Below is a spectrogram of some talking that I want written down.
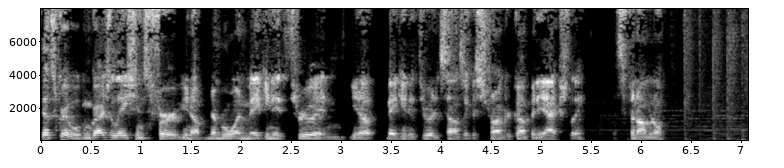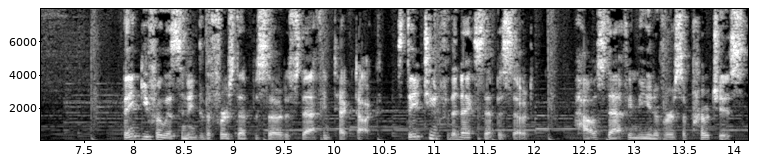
That's great. Well, congratulations for you know number one making it through it, and you know making it through it. It sounds like a stronger company. Actually, it's phenomenal. Thank you for listening to the first episode of Staffing Tech Talk. Stay tuned for the next episode How Staffing the Universe Approaches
